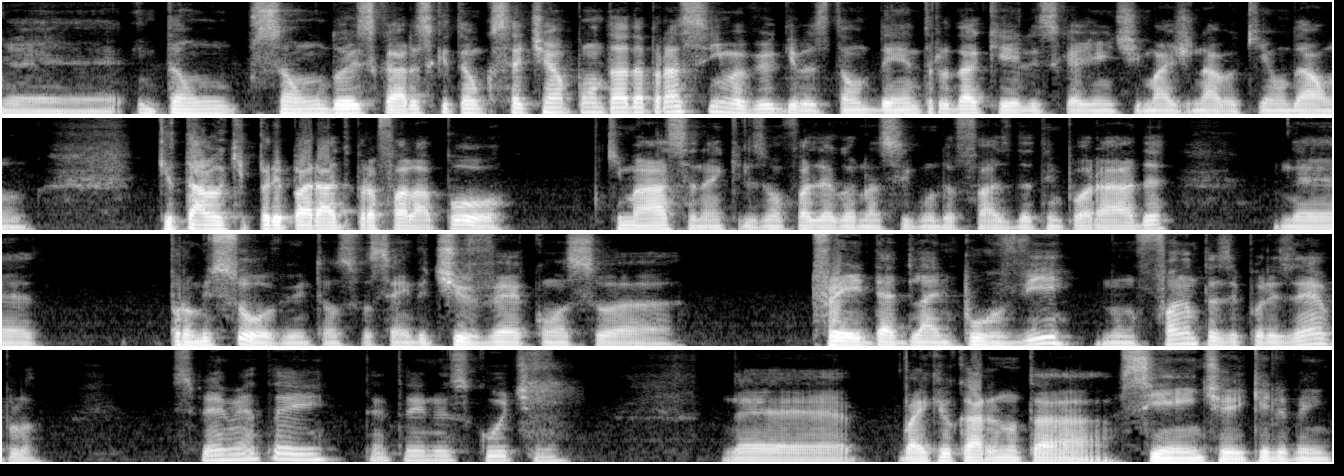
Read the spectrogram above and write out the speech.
É, então são dois caras que estão com setinha apontada para cima, viu, Gibas? Estão dentro daqueles que a gente imaginava que iam dar um. que estava aqui preparado para falar, pô, que massa, né? Que eles vão fazer agora na segunda fase da temporada, né? Promissor, viu? Então, se você ainda tiver com a sua trade deadline por vir, num fantasy, por exemplo, experimenta aí, tenta aí no escute, né? É, vai que o cara não tá ciente aí que ele vem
